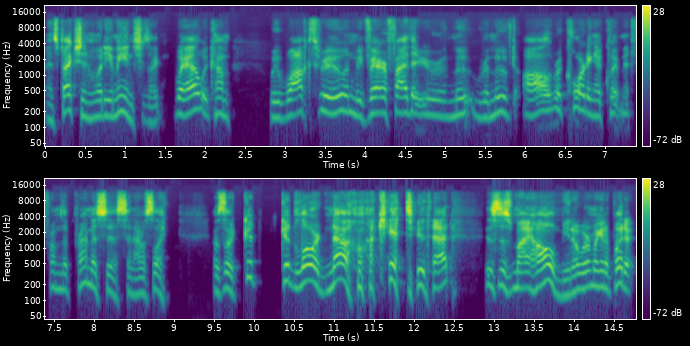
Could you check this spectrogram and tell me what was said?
"Inspection? What do you mean?" She's like, "Well, we come, we walk through and we verify that you remo- removed all recording equipment from the premises." And I was like, "I was like, good, good lord, no, I can't do that. This is my home. You know, where am I going to put it?"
